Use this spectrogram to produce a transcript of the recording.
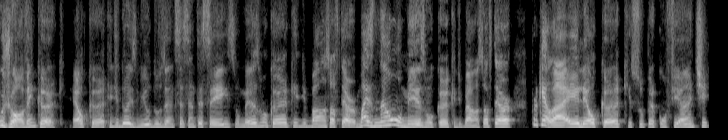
o jovem Kirk, é o Kirk de 2266, o mesmo Kirk de Balance of Terror, mas não o mesmo Kirk de Balance of Terror, porque lá ele é o Kirk super confiante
